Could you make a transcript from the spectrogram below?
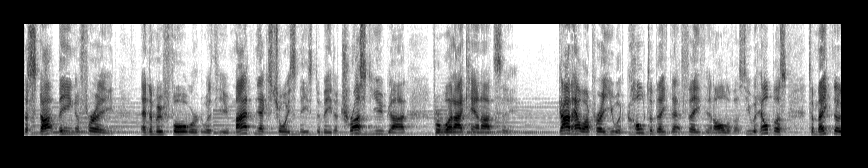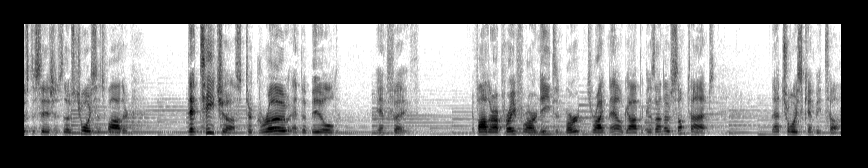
to stop being afraid and to move forward with you. My next choice needs to be to trust you, God, for what I cannot see. God, how I pray you would cultivate that faith in all of us. You would help us to make those decisions, those choices, Father, that teach us to grow and to build in faith. And Father, I pray for our needs and burdens right now, God, because I know sometimes that choice can be tough.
